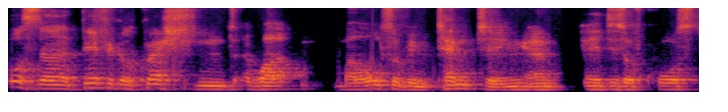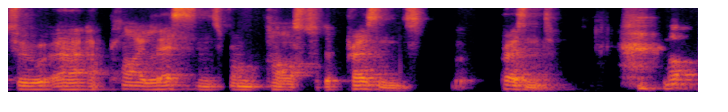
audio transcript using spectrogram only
course, a difficult question, while, while also being tempting, um, it is, of course, to uh, apply lessons from the past to the present. present. But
